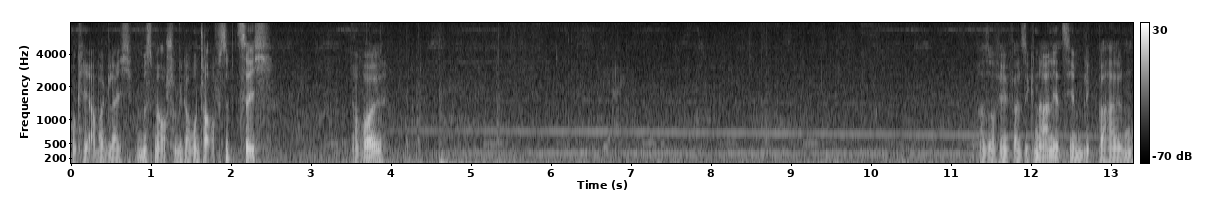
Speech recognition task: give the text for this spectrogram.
Okay, aber gleich müssen wir auch schon wieder runter auf 70. Jawohl. Also auf jeden Fall Signal jetzt hier im Blick behalten.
